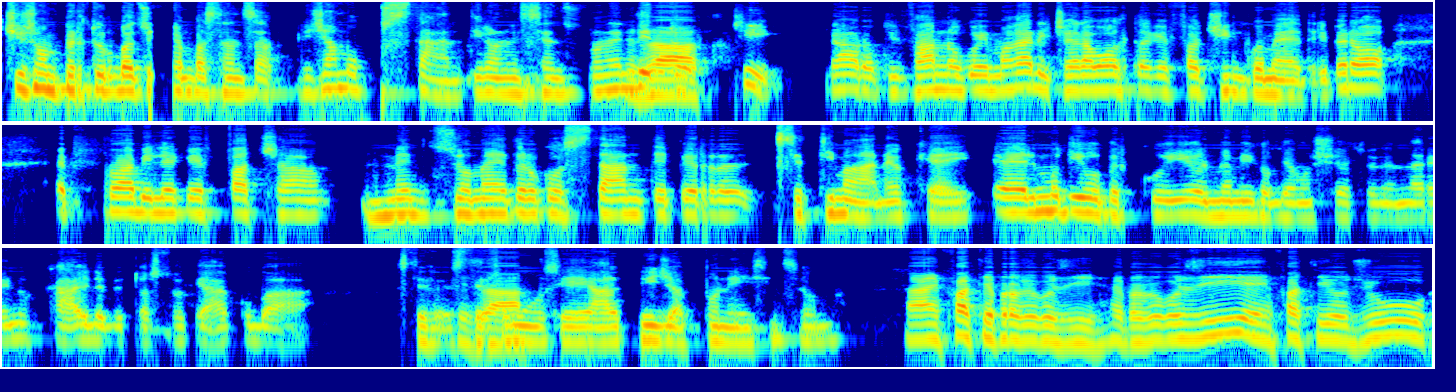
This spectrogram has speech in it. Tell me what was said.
ci sono perturbazioni abbastanza, diciamo, costanti, no? nel senso, non è esatto. detto, sì, Chiaro, ti fanno quei, magari c'è la volta che fa 5 metri, però è probabile che faccia mezzo metro costante per settimane, ok? È il motivo per cui io e il mio amico abbiamo scelto di andare in Hokkaido piuttosto che a Cuba, queste esatto. famose Alpi giapponesi, insomma. Ah, infatti è proprio così, è proprio così, e infatti io giù,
